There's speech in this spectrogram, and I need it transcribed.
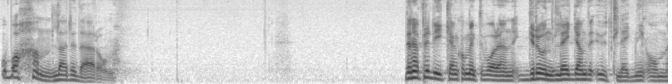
Och vad handlar det där om? Den här predikan kommer inte vara en grundläggande utläggning om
